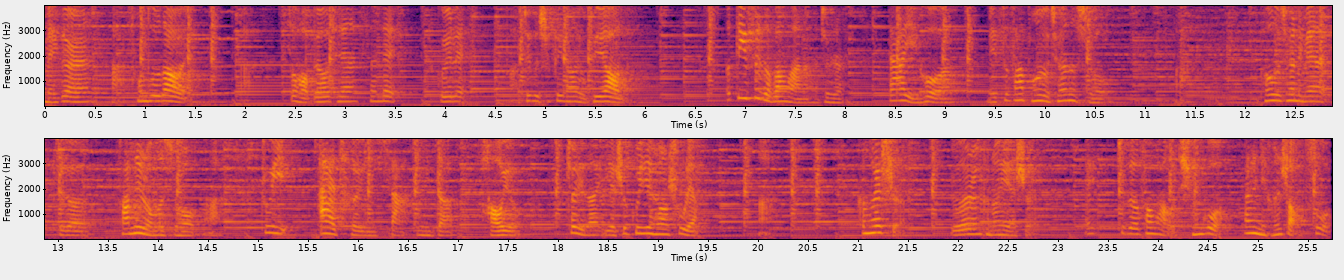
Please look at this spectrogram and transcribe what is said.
每个人啊，从头到尾啊，做好标签、分类、归类啊，这个是非常有必要的。那第四个方法呢，就是大家以后啊。每次发朋友圈的时候，啊，朋友圈里面这个发内容的时候啊，注意艾特一下你的好友。这里呢也是规定上数量，啊，刚开始有的人可能也是，哎，这个方法我听过，但是你很少做，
